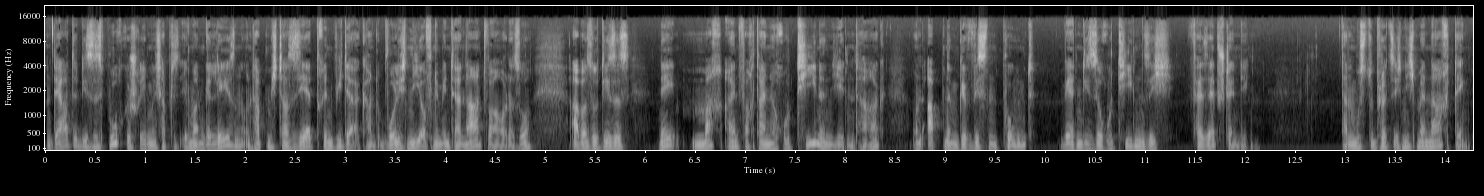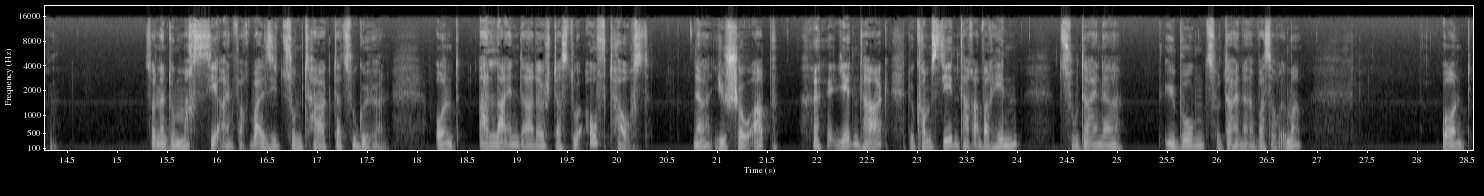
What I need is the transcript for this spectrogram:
Und der hatte dieses Buch geschrieben, ich habe das irgendwann gelesen und habe mich da sehr drin wiedererkannt, obwohl ich nie auf einem Internat war oder so. Aber so dieses, nee, mach einfach deine Routinen jeden Tag und ab einem gewissen Punkt werden diese Routinen sich verselbstständigen dann musst du plötzlich nicht mehr nachdenken, sondern du machst sie einfach, weil sie zum Tag dazugehören. Und allein dadurch, dass du auftauchst, ja, you show up jeden Tag, du kommst jeden Tag einfach hin zu deiner Übung, zu deiner was auch immer. Und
